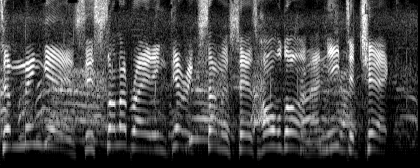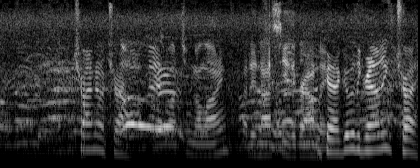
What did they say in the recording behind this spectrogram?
Dominguez is celebrating. Derek Summers says, hold on, I need to check. Try, no try. Watching the line, I did not see the grounding. Okay, I go with the grounding. Try.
